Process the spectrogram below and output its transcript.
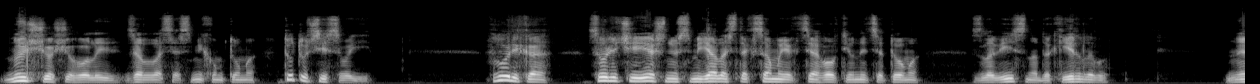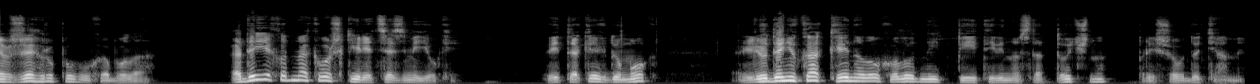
Ну і що, що голий? залилася сміхом Тома. Тут усі свої. Флоріка, солячи єшню, сміялась так само, як ця гвалтівниця Тома, зловісно, докірливо. Невже груповуха була? А де їх однаково шкіряться зміюки? Від таких думок Люденюка кинуло в холодний піт, і він остаточно прийшов до тями.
